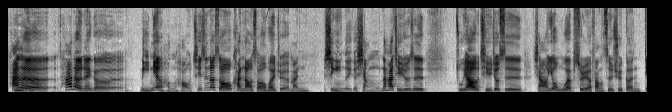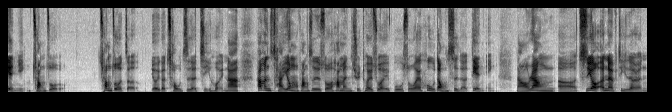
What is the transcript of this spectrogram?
他的、他的那个理念很好。其实那时候看到的时候，会觉得蛮新颖的一个项目。那他其实就是主要，其实就是想要用 Web Three 的方式去跟电影创作创作者有一个筹资的机会。那他们采用的方式是说，他们去推出了一部所谓互动式的电影，然后让呃持有 NFT 的人，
